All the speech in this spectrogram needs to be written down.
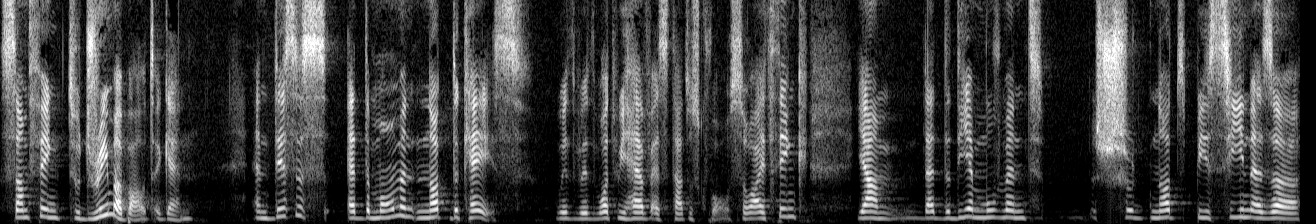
something to dream about again. And this is at the moment not the case with, with what we have as status quo. So I think, yeah, that the Diem movement should not be seen as a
